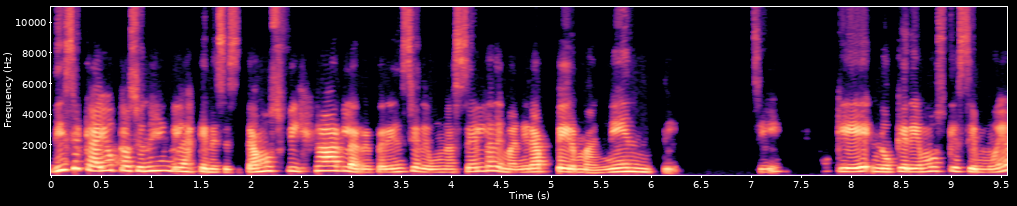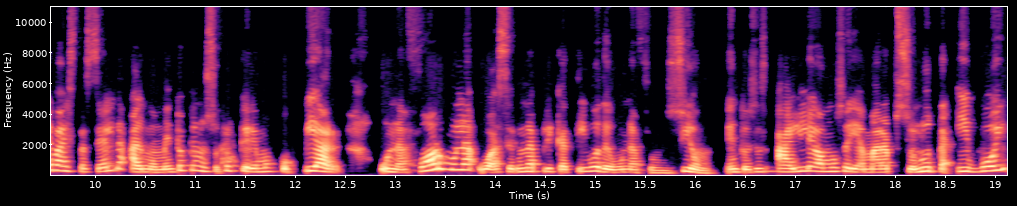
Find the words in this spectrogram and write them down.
Dice que hay ocasiones en las que necesitamos fijar la referencia de una celda de manera permanente, ¿sí? Que no queremos que se mueva esta celda al momento que nosotros queremos copiar una fórmula o hacer un aplicativo de una función. Entonces ahí le vamos a llamar absoluta y voy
